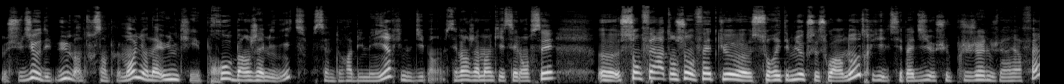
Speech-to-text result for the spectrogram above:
je me suis dit au début, ben, tout simplement, il y en a une qui est pro-benjaminite, celle de Rabbi Meir, qui nous dit, ben, c'est Benjamin qui s'est lancé, euh, sans faire attention au fait que euh, ça aurait été mieux que ce soit un autre, il s'est pas dit, je suis le plus jeune, je vais rien faire.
